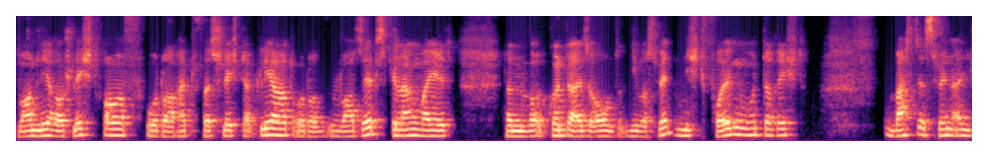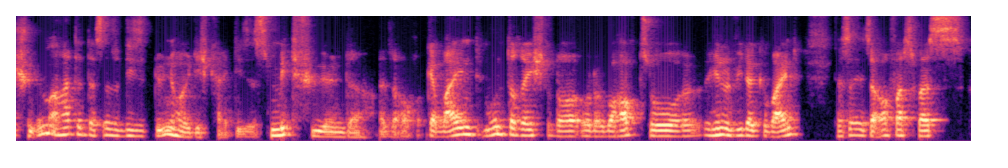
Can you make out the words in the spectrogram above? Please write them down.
waren Lehrer schlecht drauf oder hat was schlecht erklärt oder war selbst gelangweilt. Dann konnte also auch lieber Sven nicht folgen im Unterricht was der Sven eigentlich schon immer hatte, das ist also diese Dünnhäutigkeit, dieses Mitfühlende, also auch geweint im Unterricht oder, oder überhaupt so hin und wieder geweint. Das ist ja auch was, was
